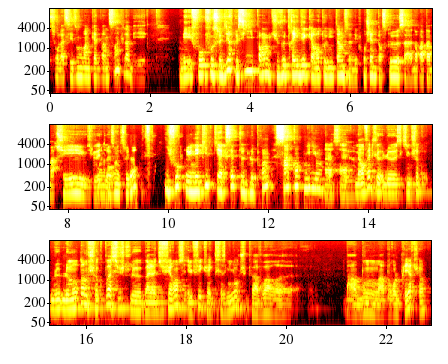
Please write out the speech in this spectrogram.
sur la saison 24-25, là, mais mais il faut, se dire que si, par exemple, tu veux trader Carl Anthony Towns l'année prochaine parce que ça n'aura pas marché ou pour une raison X il faut qu'il y ait une équipe qui accepte de le prendre 50 millions. Euh, mais en fait, le, ce qui me choque, le, montant ne me choque pas, c'est juste le, bah, la différence et le fait qu'avec 13 millions, tu peux avoir euh, bah, un, bon, un bon role player, tu vois.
